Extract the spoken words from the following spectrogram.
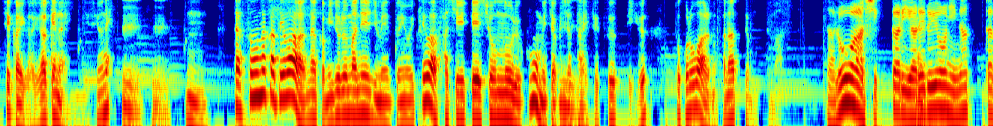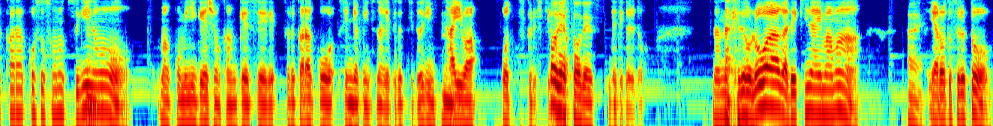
世界が描けないんですよね。うん、うん。うん。だからその中では、なんかミドルマネージメントにおいては、ファシリテーション能力もめちゃくちゃ大切っていうところはあるのかなって思ってます。ロアしっかりやれるようになったからこそ、その次の、まあ、コミュニケーション、関係性、それからこう戦略につなげていくって言った時にうん対話を作る必要がそうです、そうです。出てくると。なんだけど、ロアができないままはい。やろうとすると、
